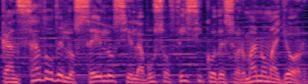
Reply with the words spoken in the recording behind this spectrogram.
Cansado de los celos y el abuso físico de su hermano mayor,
